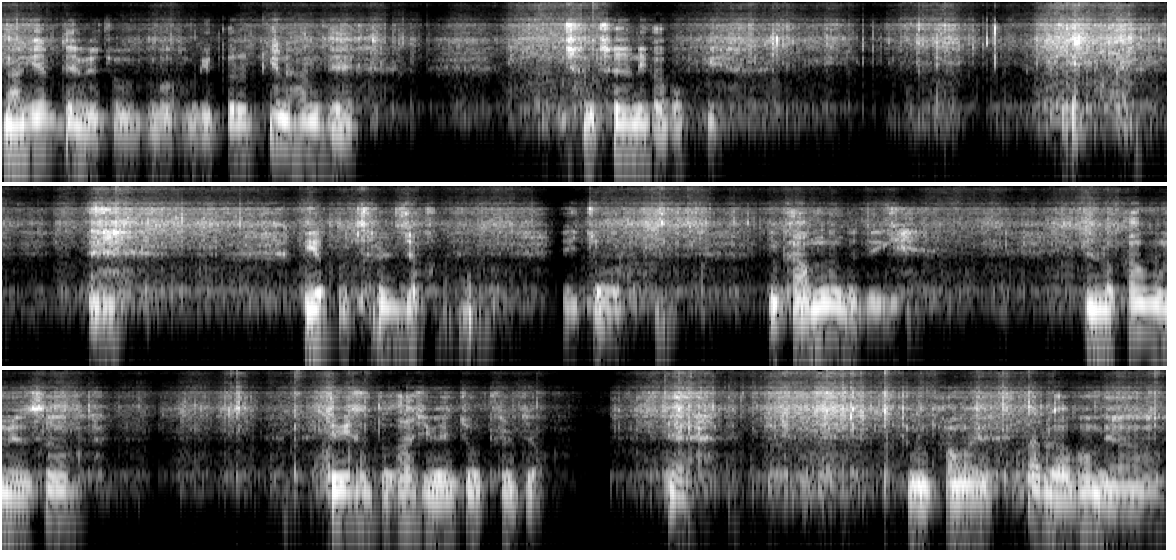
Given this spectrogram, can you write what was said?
낙엽 때문에 좀 뭐 미끄럽기는 한데 천천히 가볼게요. 예. 옆으로 틀죠. 이쪽으로. 이 감는 거죠, 이게. 일로 감으면서 여기서 또 다시 왼쪽 틀죠. 예. 지금 가만히 따라가 보면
